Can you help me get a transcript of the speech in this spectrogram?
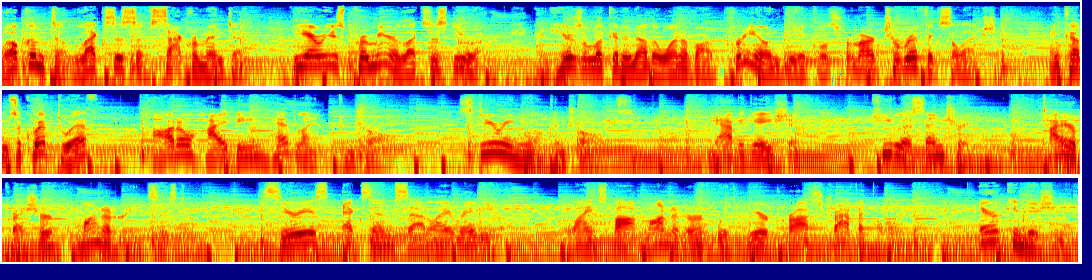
Welcome to Lexus of Sacramento, the area's premier Lexus dealer. And here's a look at another one of our pre owned vehicles from our terrific selection and comes equipped with auto high beam headlamp control, steering wheel controls, navigation, keyless entry, tire pressure monitoring system, Sirius XM satellite radio, blind spot monitor with rear cross traffic alert, air conditioning,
